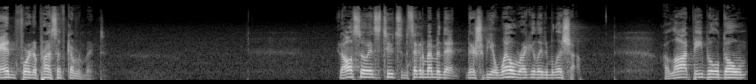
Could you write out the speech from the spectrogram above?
and for an oppressive government. It also institutes in the Second Amendment that there should be a well regulated militia. A lot of people don't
